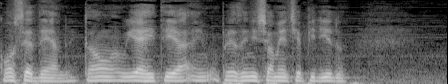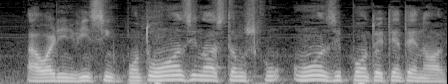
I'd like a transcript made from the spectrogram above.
concedendo. Então, o IRT, a empresa inicialmente tinha pedido a ordem de 25,11, nós estamos com 11,89.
